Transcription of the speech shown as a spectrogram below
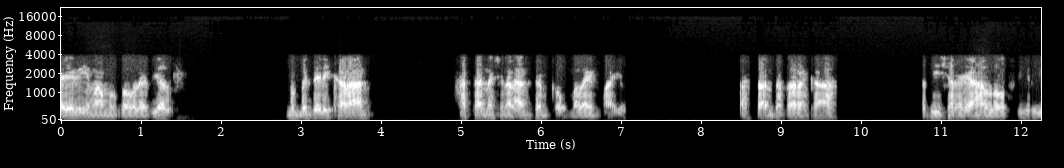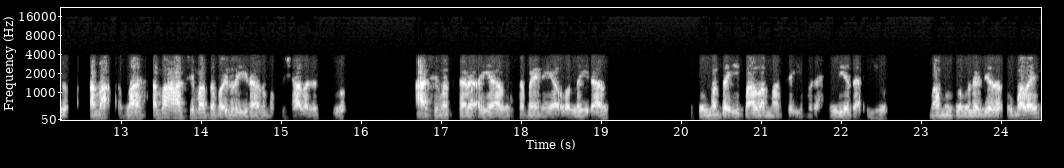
ayaga iyo maamul goboleedyadu ma bedeli karaan xataa national anthemka u malayn maayo. Astaanta qaranka ah haddii sharci ahaan loo fiiriyo ama caasimadaba in la yidhahdo muqdisho ha laga sugo caasimad kale ayaa la samaynaya oo la yidhahdo xukuumadda iyo baarlamaanka iyo madaxtooyada iyo maamul goboleedyada umalayn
